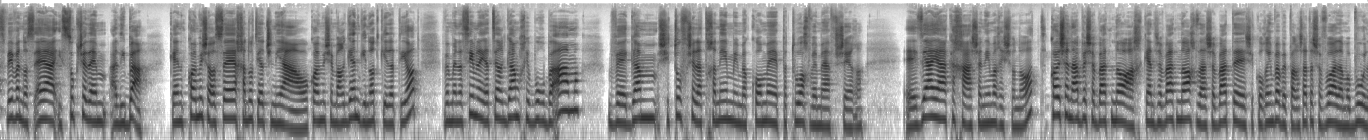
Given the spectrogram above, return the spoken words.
סביב הנושאי העיסוק שלהם, הליבה. כן, כל מי שעושה חנות יד שנייה, או כל מי שמארגן גינות קהילתיות, ומנסים לייצר גם חיבור בעם, וגם שיתוף של התכנים ממקום אה, פתוח ומאפשר. אה, זה היה ככה השנים הראשונות. כל שנה בשבת נוח, כן, שבת נוח זה השבת אה, שקוראים בה בפרשת השבוע על המבול.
